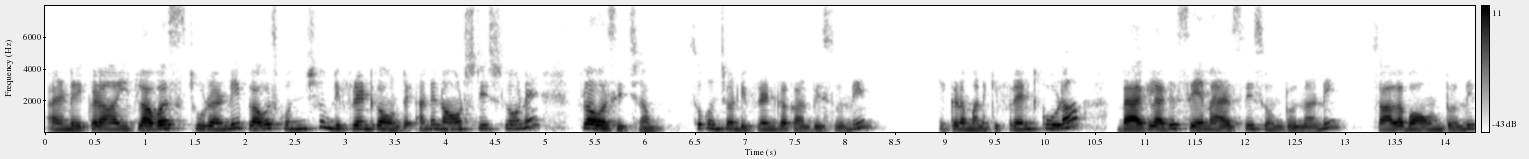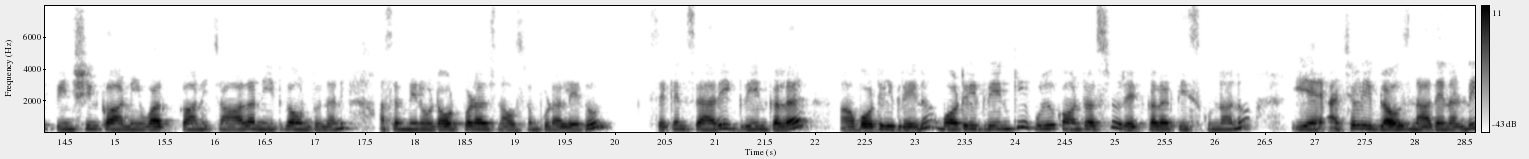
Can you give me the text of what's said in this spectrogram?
అండ్ ఇక్కడ ఈ ఫ్లవర్స్ చూడండి ఫ్లవర్స్ కొంచెం డిఫరెంట్గా ఉంటాయి. అంటే నాట్ స్టిచ్లోనే ఫ్లవర్స్ ఇచ్చాము. సో కొంచెం డిఫరెంట్గా కనిపిస్తుంది. ఇక్కడ మనకి ఫ్రంట్ కూడా బ్యాగ్ లాగే సేమ్ యాజ్టీస్ ఉంటుందండి. చాలా బాగుంటుంది. ఫినిషింగ్ కానీ వర్క్ కానీ చాలా నీట్గా ఉంటుందని అసలు మీరు డౌట్ పడాల్సిన అవసరం కూడా లేదు. Second sari green colour bottle green బాటిల్ గ్రీన్కి ఫుల్ కాంట్రాస్ట్ రెడ్ కలర్ తీసుకున్నాను. ఈ యాక్చువల్లీ ఈ బ్లౌజ్ నాదేనండి.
